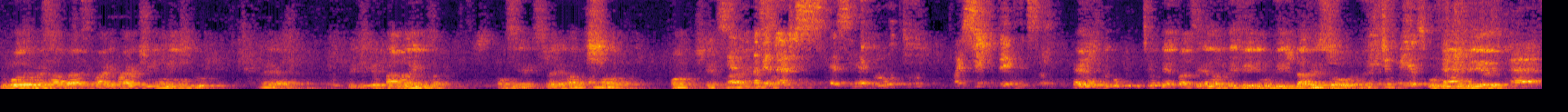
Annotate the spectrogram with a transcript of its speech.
do outro começa lá atrás, e vai, e vai diminuindo, né, o tamanho dos alunos. Então, assim, isso já é uma, uma nova forma de pensar. É, na verdade, é, assim, é bruto, mas sempre tem edição. É, o, o, que eu tento fazer é não interferir no vídeo da pessoa. O né? vídeo mesmo. O vídeo mesmo. É,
